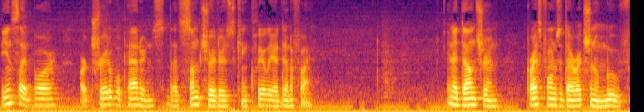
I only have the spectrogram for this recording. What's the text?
The inside bar are tradable patterns that some traders can clearly identify. In a downtrend, price forms a directional move,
